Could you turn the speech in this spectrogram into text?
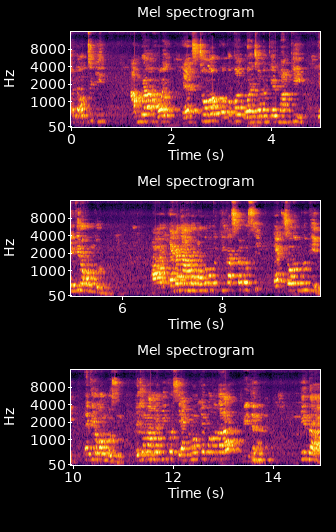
সেটা হচ্ছে কি? আমরা হয় x চলক অথবা ওয়াই চলকের মান কি? একই রকম করব। আর এখানে আমরা প্রথমত কি কাজটা করছি? x চলকগুলো কি? একই রকম করছি। এই জন্য আমরা কি করছি? এক নংকে কত দ্বারা? তিন দ্বারা।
